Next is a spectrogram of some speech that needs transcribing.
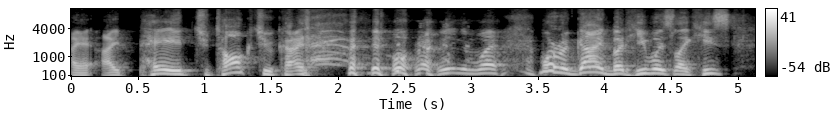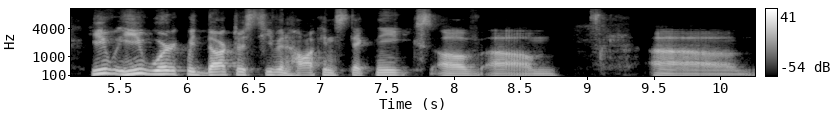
I, I paid to talk to, kind of. you know I mean, more of a guy, but he was like he's he he worked with Dr. Stephen Hawkins techniques of um, um,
